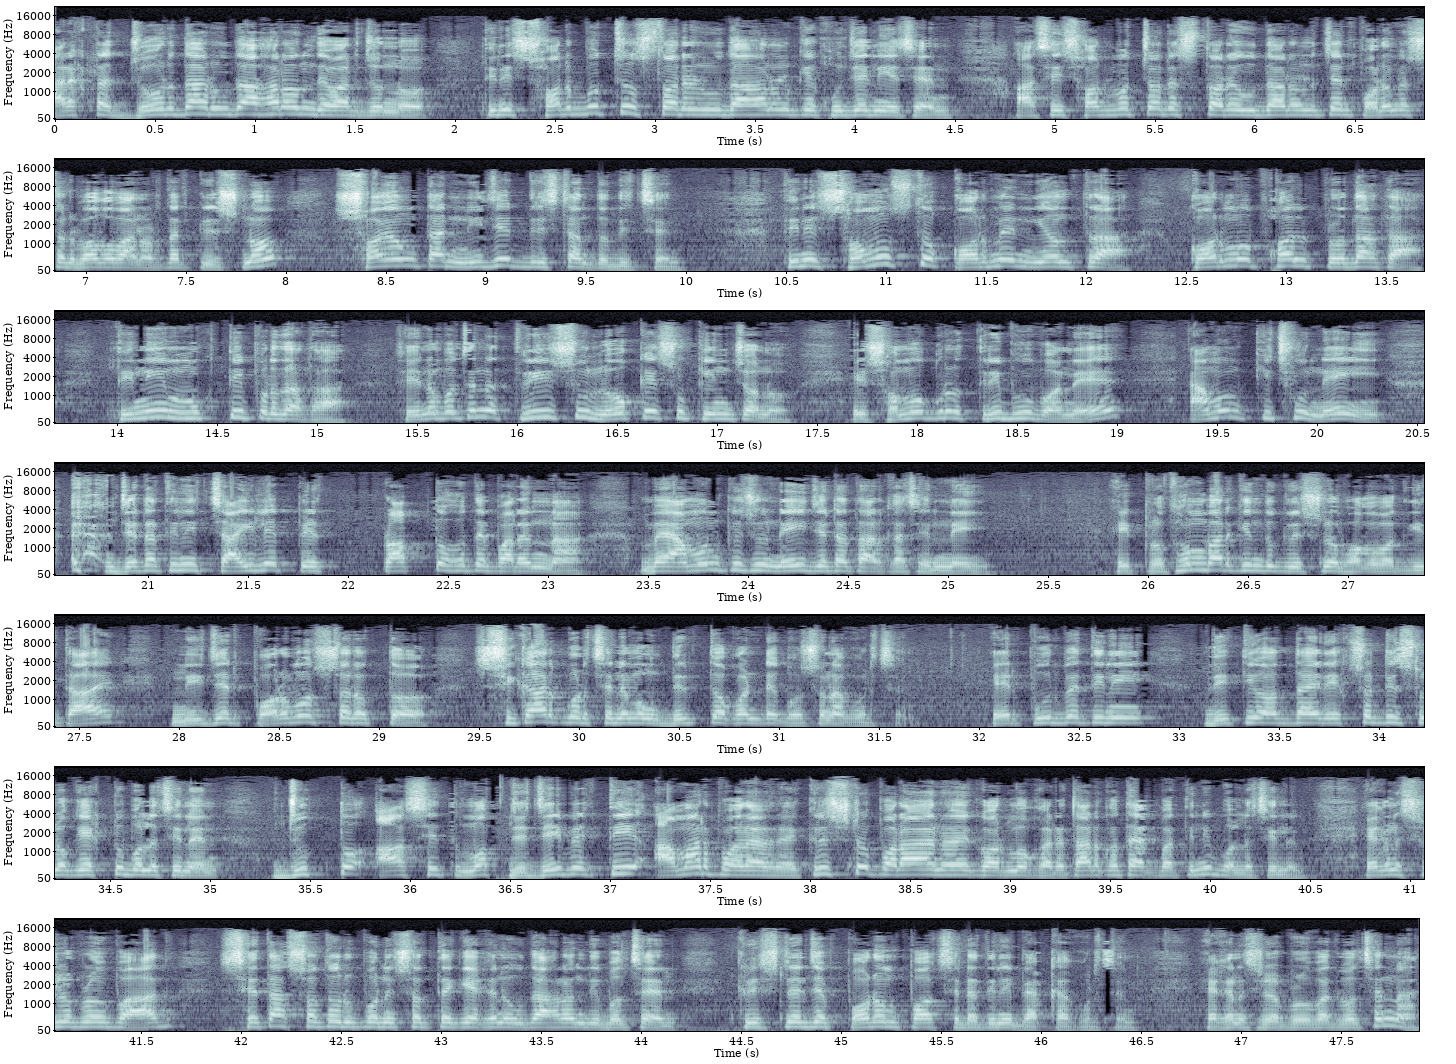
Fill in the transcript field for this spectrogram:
আর একটা জোরদার উদাহরণ দেওয়ার জন্য তিনি সর্বোচ্চ স্তরের উদাহরণকে খুঁজে নিয়েছেন। আর সেই সর্বোচ্চ স্তরের উদাহরণ হচ্ছেন পরমেশ্বর ভগবান, অর্থাৎ কৃষ্ণ, স্বয়ং তার নিজের দৃষ্টান্ত দিচ্ছেন। তিনি সমস্ত কর্মের নিয়ন্ত্রা, কর্মফল প্রদাতা, তিনি মুক্তি প্রদাতা। সেই জন্য বলছেন না ত্রিশু লোকেশু কিঞ্চন। এই সমগ্র ত্রিভুবনে এমন কিছু নেই যেটা তিনি চাইলে প্রাপ্ত হতে পারেন না বা এমন কিছু নেই যেটা তার কাছে নেই। এই প্রথমবার কিন্তু কৃষ্ণ ভগবদ্গীতায় নিজের পরমেশ্বরত্ব স্বীকার করছেন এবং দীপ্ত কণ্ঠে ঘোষণা করছেন। এর পূর্বে তিনি দ্বিতীয় অধ্যায়ের একষট্টি শ্লোকে একটু বলেছিলেন, যুক্ত আসিত মত, যে যে ব্যক্তি আমার পরায়ণ হয়, কৃষ্ণ পরায়ণ হয়ে কর্ম করে, তার কথা একবার তিনি বলেছিলেন। এখানে শিলপ্রভুপাদ শ্বেতাশতর উপনিষদ থেকে এখানে উদাহরণ দিয়ে বলছেন, কৃষ্ণের যে পরম পথ, সেটা তিনি ব্যাখ্যা করছেন। এখানে শিলপ্রভুপাদ বলছেন না,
